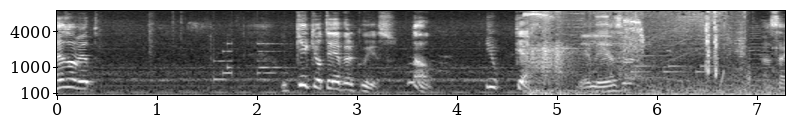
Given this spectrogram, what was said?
Resolvido. O que, que eu tenho a ver com isso? Não. E o que? Beleza. Essa,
